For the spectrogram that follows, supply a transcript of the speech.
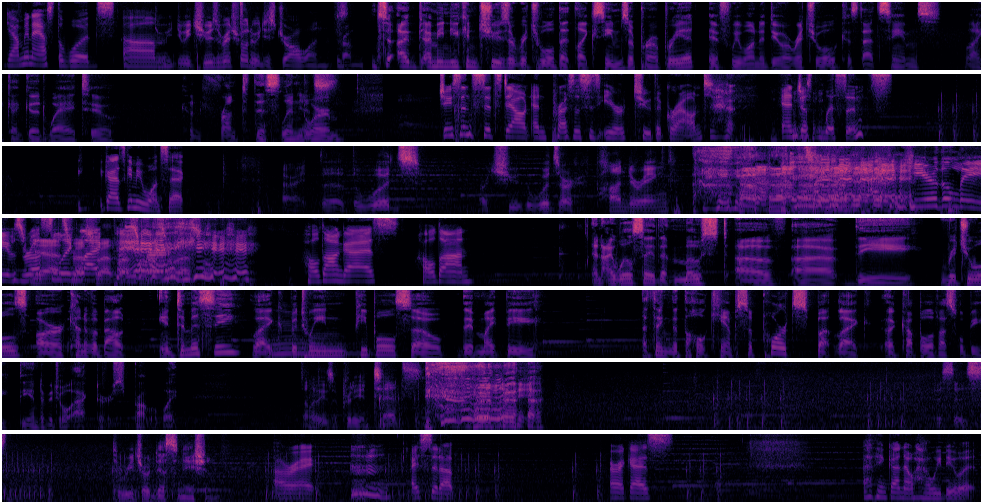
Yeah, I'm gonna ask the woods. do, Um, we, do we choose a ritual or do we just draw one from So I, I mean, you can choose a ritual that like seems appropriate if we want to do a ritual, because that seems like a good way to confront this lindworm. Jason sits down and presses his ear to the ground and just listens. Guys, give me one sec. all right the the woods are choo- the woods are pondering I can hear the leaves rustling rust- like rust- rust- paper. rust- Hold on, guys. Hold on. And I will say that most of uh, the rituals are kind of about intimacy, like mm. between people. So it might be a thing that the whole camp supports, but like a couple of us will be the individual actors, probably. some of these are pretty intense this is to reach our destination All right. I sit up. All right, guys. I think I know how we do it.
